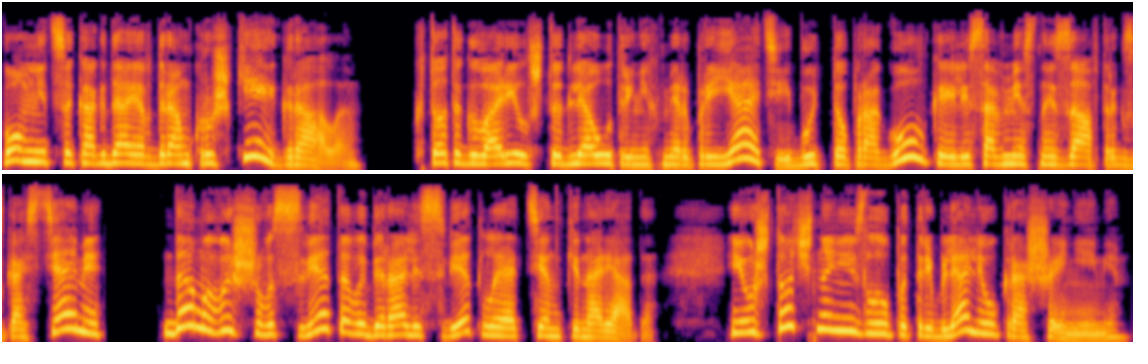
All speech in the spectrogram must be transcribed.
Помнится, когда я в драм-кружке играла, кто-то говорил, что для утренних мероприятий, будь то прогулка или совместный завтрак с гостями, дамы высшего света выбирали светлые оттенки наряда и уж точно не злоупотребляли украшениями.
